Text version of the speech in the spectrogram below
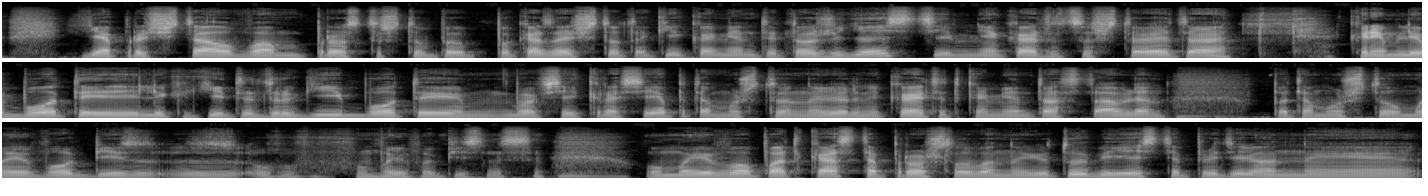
Я прочитал вам просто, чтобы показать, что такие комменты тоже есть. И мне кажется, что это кремлеботы или какие-то другие боты во всей красе, потому что наверняка этот коммент оставлен, потому что у моего биз... у моего бизнеса, у моего подкаста прошлого на Ютубе есть определенные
